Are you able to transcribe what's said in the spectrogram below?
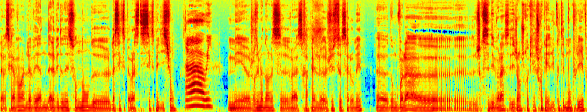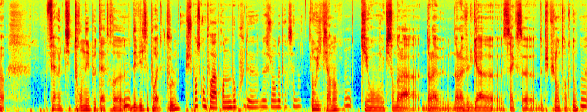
Euh, Parce qu'avant, elle avait, elle avait donné son nom de la sex, voilà, Sexpédition. Ah oui. Mais euh, aujourd'hui, maintenant, elle se, voilà, elle se rappelle juste Salomé. Euh, donc voilà, euh, genre c'est des, voilà, c'est des gens, je crois qu'elle, je crois qu'elle est du côté de Montpellier. Enfin, faire une petite tournée peut-être euh, Mm. des villes, ça pourrait être cool. Je pense qu'on pourrait apprendre beaucoup de, de ce genre de personnes. Oui, clairement. Mm. Qui ont, qui sont dans la, dans la, dans la vulga euh, sexe euh, depuis plus longtemps que nous. Mm.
